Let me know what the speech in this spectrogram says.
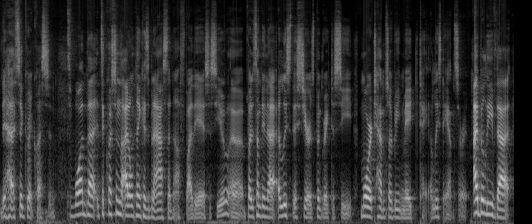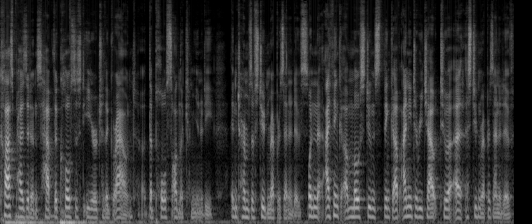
Yeah, it's a great question. It's one that it's a question that I don't think has been asked enough by the ASSU, uh, but it's something that at least this year it's been great to see more attempts are being made to at least answer it. I believe that class presidents have the closest ear to the ground, uh, the pulse on the community in terms of student representatives. When I think uh, most students think of, I need to reach out to a, a, student representative,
